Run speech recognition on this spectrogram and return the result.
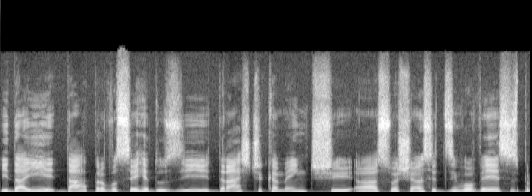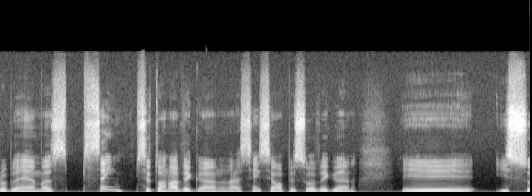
E daí dá para você reduzir drasticamente a sua chance de desenvolver esses problemas sem se tornar vegano, né? sem ser uma pessoa vegana. E isso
